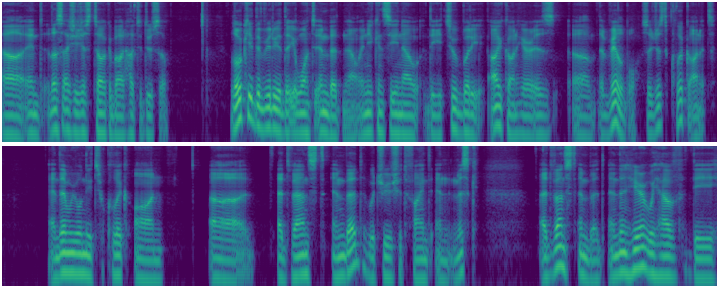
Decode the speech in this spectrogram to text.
uh, and let's actually just talk about how to do so. Locate the video that you want to embed now, and you can see now the TubeBuddy icon here is uh, available. So just click on it, and then we will need to click on uh, Advanced Embed, which you should find in MISC. Advanced Embed, and then here we have the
